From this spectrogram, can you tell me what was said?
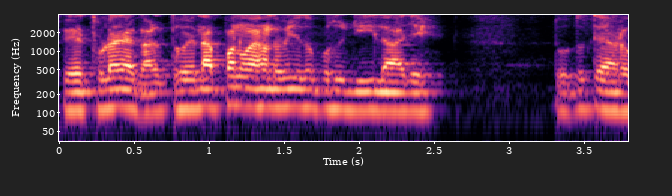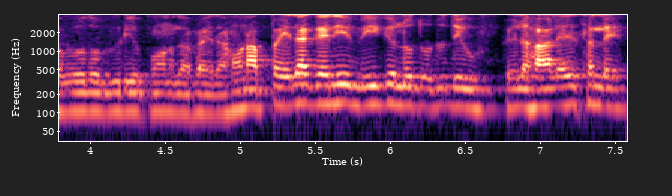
ਫਿਰ ਥੋੜਾ ਜਿਹਾ ਗਲਤ ਹੋ ਜਾਂਦਾ। ਆਪਾਂ ਨੂੰ ਆਇਆ ਹੁੰਦਾ ਵੀ ਜਦੋਂ ਪਸ਼ੂ ਜੀ ਲਾ ਜੇ, ਦੁੱਧ ਤਿਆਰ ਹੋਵੇ, ਉਦੋਂ ਵੀਡੀਓ ਪਾਉਣ ਦਾ ਫਾਇਦਾ। ਹੁਣ ਆਪਾਂ ਇਹਦਾ ਕਹਿ ਦਈਏ 20 ਕਿਲੋ ਦੁੱਧ ਦਿਓ। ਫਿਲਹਾਲ ਇਹ ਥੱਲੇ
